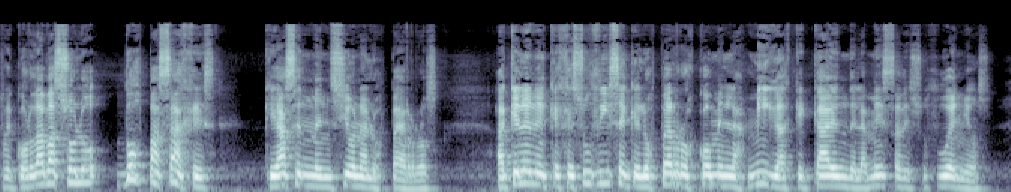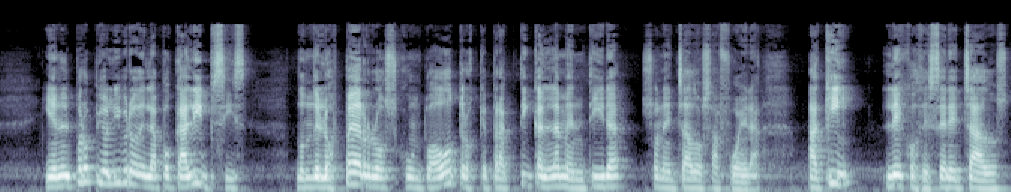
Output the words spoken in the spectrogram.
recordaba solo dos pasajes que hacen mención a los perros. Aquel en el que Jesús dice que los perros comen las migas que caen de la mesa de sus dueños, y en el propio libro del Apocalipsis, donde los perros, junto a otros que practican la mentira, son echados afuera. Aquí, lejos de ser echados,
